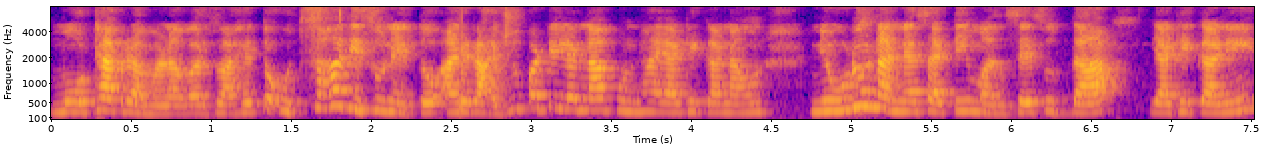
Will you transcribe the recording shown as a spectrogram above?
मोठ्या प्रमाणावर जो आहे तो उत्साह दिसून येतो आणि राजू पाटील यांना पुन्हा या ठिकाणाहून निवडून आणण्यासाठी मनसे सुद्धा या ठिकाणी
